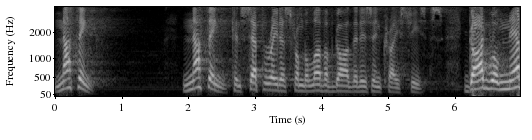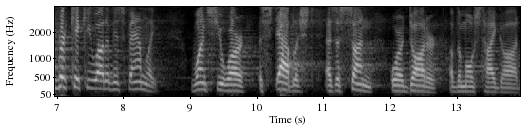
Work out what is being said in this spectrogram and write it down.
Nothing, nothing can separate us from the love of God that is in Christ Jesus. God will never kick you out of his family once you are established as a son or a daughter of the Most High God.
